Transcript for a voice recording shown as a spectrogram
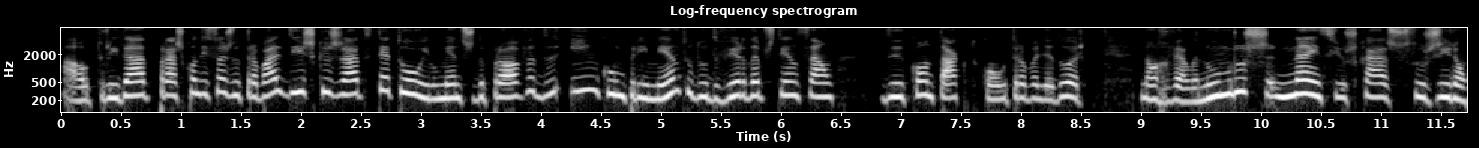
a Autoridade para as Condições do Trabalho diz que já detectou elementos de prova de incumprimento do dever de abstenção de contacto com o trabalhador. Não revela números, nem se os casos surgiram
